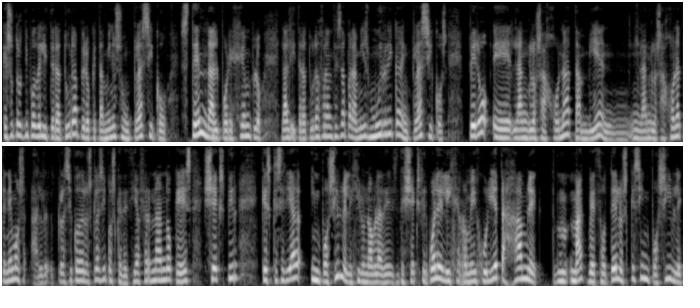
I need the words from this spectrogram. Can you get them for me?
que es otro tipo de literatura, pero que también es un clásico. Stendhal, por ejemplo. La literatura francesa para mí es muy rica en clásicos, pero eh, la anglosajona también. La anglosajona tenemos al clásico de los clásicos que decía Fernando, que es Shakespeare, que es que sería imposible elegir una obra de, de Shakespeare. ¿Cuál elige? Romeo y Julieta, Hamlet, Macbeth, Otelo, es que es imposible.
